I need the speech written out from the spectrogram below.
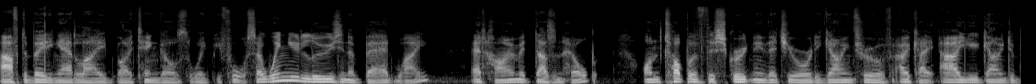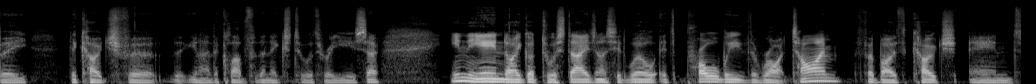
after beating Adelaide by 10 goals the week before. So when you lose in a bad way at home, it doesn't help. On top of the scrutiny that you're already going through of, okay, are you going to be the coach for the, you know, the club for the next two or three years? So in the end, I got to a stage and I said, well, it's probably the right time for both coach and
